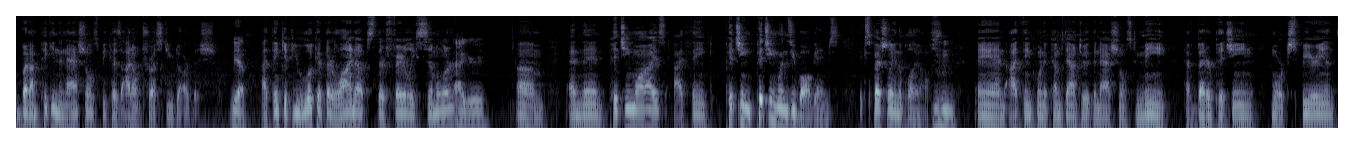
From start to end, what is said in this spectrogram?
but I'm picking the Nationals because I don't trust Yu Darvish. Yeah, I think if you look at their lineups, they're fairly similar. I agree. Um, and then pitching wise, I think pitching pitching wins you ball games, especially in the playoffs. Mm-hmm. And I think when it comes down to it, the Nationals to me have better pitching, more experience,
